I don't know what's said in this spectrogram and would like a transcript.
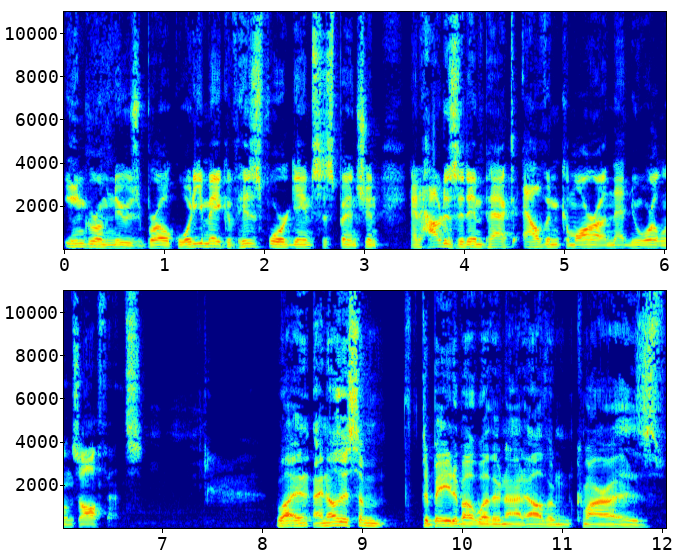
Ingram news broke. What do you make of his four game suspension, and how does it impact Alvin Kamara on that New Orleans offense? Well, I, I know there's some debate about whether or not Alvin Kamara is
